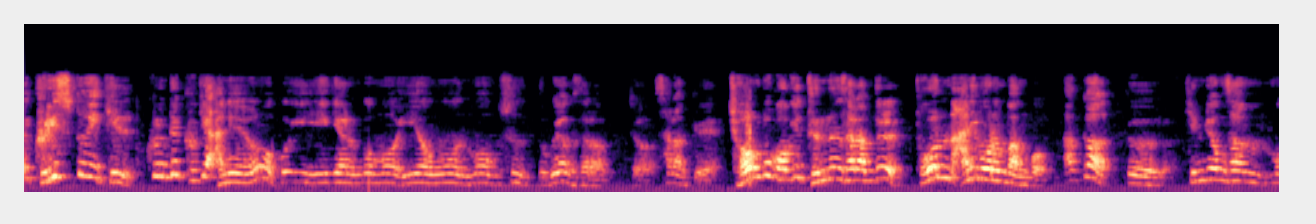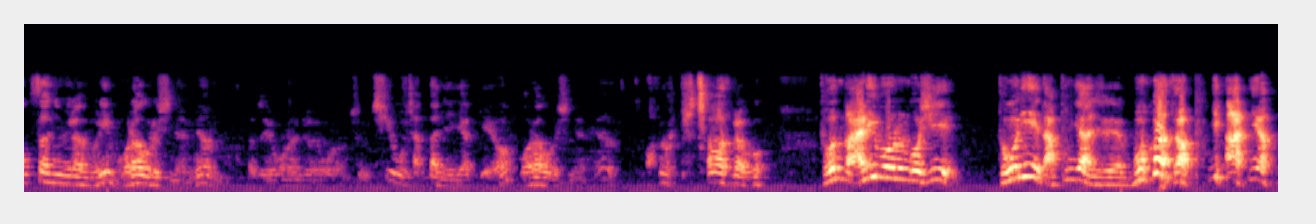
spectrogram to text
그리스도의 길. 그런데 그게 아니에요. 거기 얘기하는 거 뭐 이영훈 뭐 무슨 누구야 그 사람 저 사람교회 전부 거기 듣는 사람들 돈 많이 버는 방법. 아까 그 김병삼 목사님이라는 분이 뭐라고 그러시냐면 그래서 요거는 좀, 좀 치우고 잠깐 얘기할게요. 뭐라고 그러시냐면 어 이거 비참하더라고. 돈 많이 버는 것이 돈이 나쁜 게 아니래요. 뭐가 나쁜 게 아니야.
